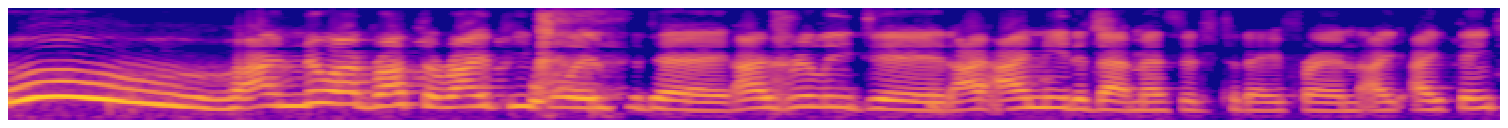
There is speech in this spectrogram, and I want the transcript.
Ooh, I knew I brought the right people in today. I really did. I, I needed that message today, friend. I, I think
